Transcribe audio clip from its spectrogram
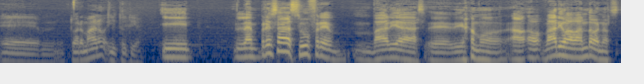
eh, tu hermano y tu tío? Y la empresa sufre varias, eh, digamos, varios abandonos,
